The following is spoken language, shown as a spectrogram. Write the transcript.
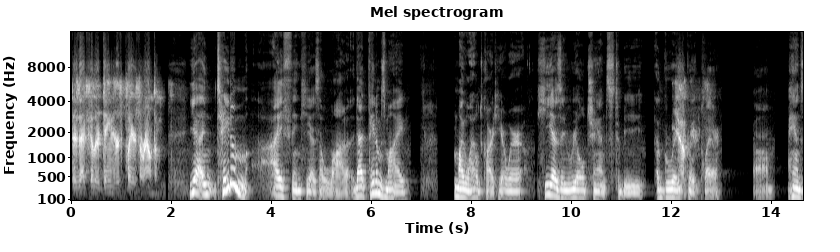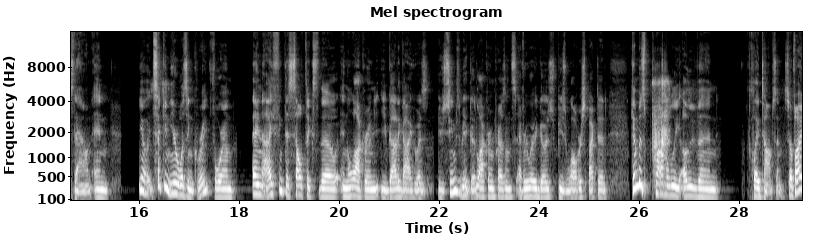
there's actually other dangerous players around him. Yeah, and Tatum, I think he has a lot of that. Tatum's my my wild card here, where he has a real chance to be a great, yeah. great player, um, hands down. And you know, second year wasn't great for him. And I think the Celtics, though, in the locker room, you've got a guy who has who seems to be a good locker room presence everywhere he goes. He's well respected. Kemba's probably other than Klay Thompson. So if I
